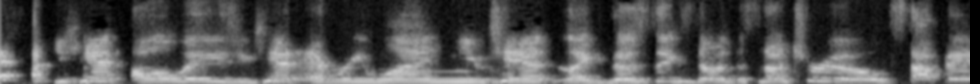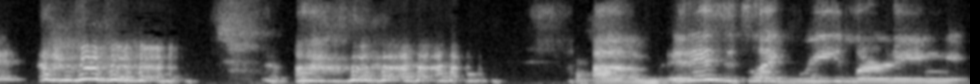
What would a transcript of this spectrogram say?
you can't always, you can't everyone, you can't like those things don't. That's not true. Stop it. um, it is. It's like relearning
